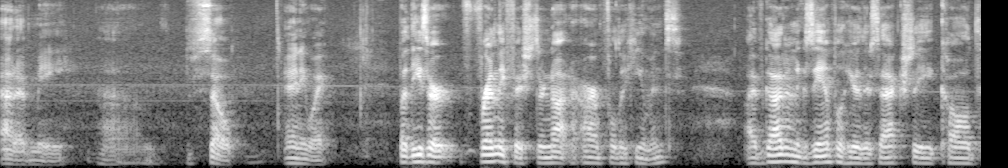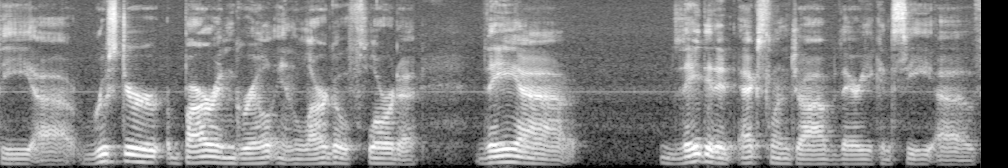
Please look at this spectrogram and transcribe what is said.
out of me. Um, so, anyway. But these are friendly fish. They're not harmful to humans. I've got an example here. that's actually called the uh, Rooster Bar and Grill in Largo, Florida. They uh, they did an excellent job there you can see of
